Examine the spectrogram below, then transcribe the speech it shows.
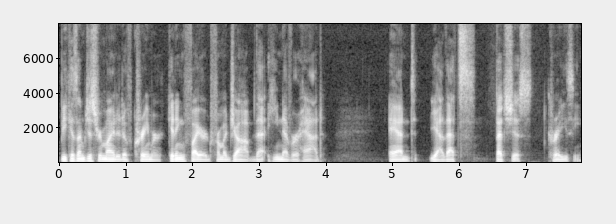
because I'm just reminded of Kramer getting fired from a job that he never had. And yeah, that's that's just crazy.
